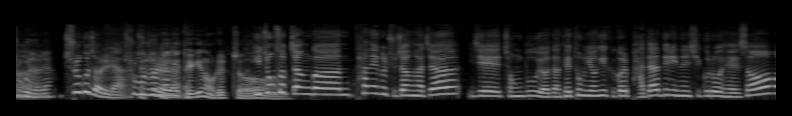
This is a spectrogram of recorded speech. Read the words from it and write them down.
출구 전략? 아, 출구 전략. 출구 전략이 되기는 어렵죠. 이종섭 장관 탄핵을 주장하자 이제 정부 여당 대통령이 그걸 받아들이는 식으로 해서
